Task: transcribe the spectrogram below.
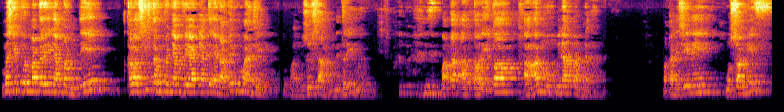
meskipun materinya penting kalau sistem penyampaiannya teu enakeun kumaha cing susah diterima maka at-tariqah minal madah maka di sini musonif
